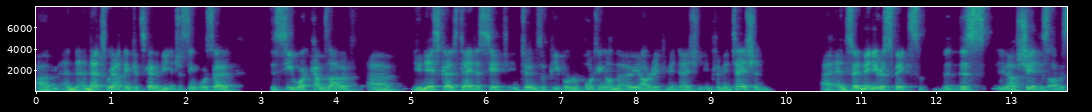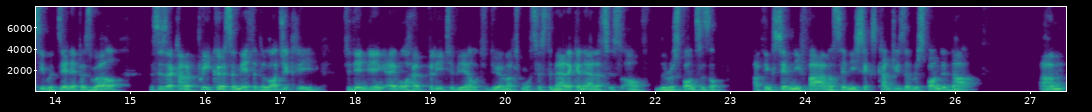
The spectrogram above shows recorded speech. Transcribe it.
Um, and, and that's where I think it's going to be interesting also to see what comes out of uh, UNESCO's data set in terms of people reporting on the OER recommendation implementation. Uh, and so in many respects, this, you know, I've shared this obviously with Zeynep as well. This is a kind of precursor methodologically to then being able, hopefully, to be able to do a much more systematic analysis of the responses of, I think, 75 or 76 countries have responded now. Um,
